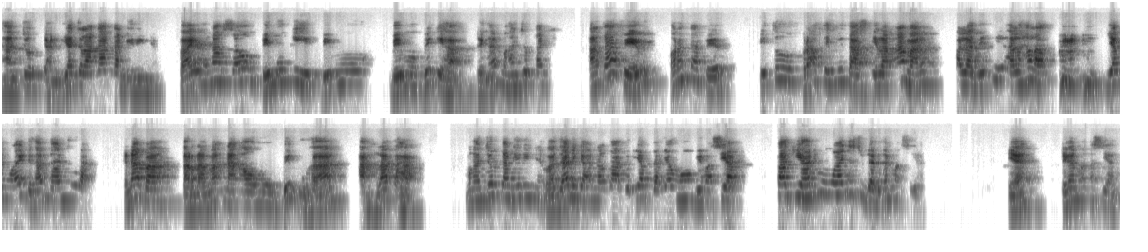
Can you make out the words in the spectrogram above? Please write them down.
hancurkan, dia celakakan dirinya. Baik nafsahu bimuki bimu bimubikiha dengan menghancurkan al kafir, orang kafir itu beraktivitas ilan amal aladhi al halal yang mulai dengan kehancuran Kenapa? Karena makna aumubibuha ahlakaha. Menghancurkan dirinya. Wadhalika annal kafir yabda yaumu bimaksiat. Pagi hari memulainya sudah dengan maksiat. Ya, dengan maksiat.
